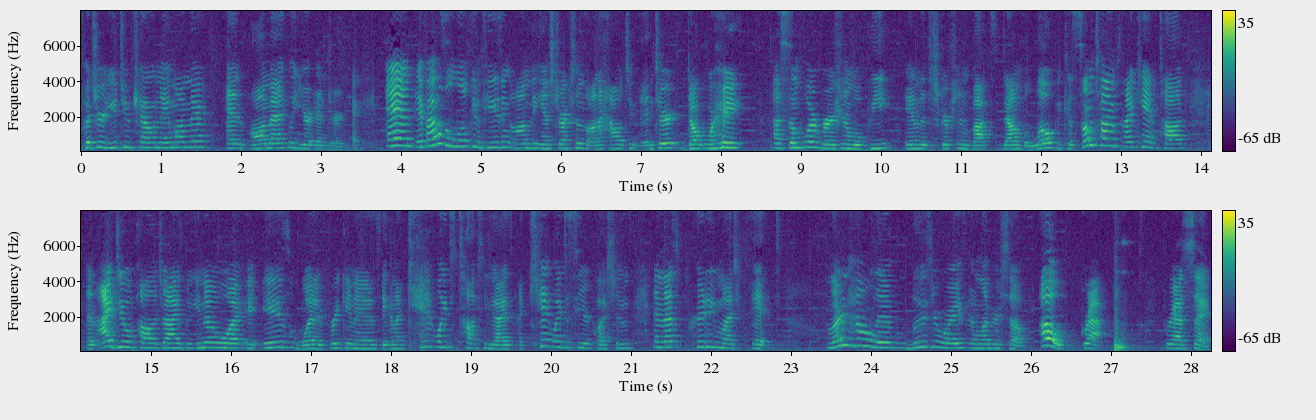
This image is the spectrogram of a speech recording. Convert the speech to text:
put your YouTube channel name on there, and automatically you're entered. And if I was a little confusing on the instructions on how to enter, don't worry. A simpler version will be in the description box down below because sometimes I can't talk and I do apologize, but you know what? It is what it freaking is. And I can't wait to talk to you guys. I can't wait to see your questions. And that's pretty much it. Learn how to live, lose your worries, and love yourself. Oh, crap. Forgot to say.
